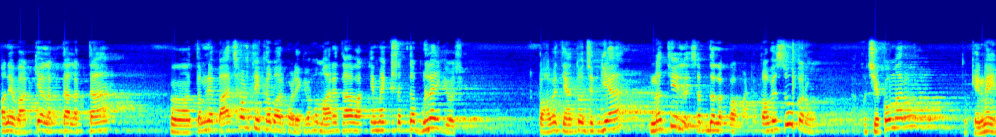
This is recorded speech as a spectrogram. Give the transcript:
અને વાક્ય લખતા લખતા તમને પાછળથી ખબર પડે કે હો મારે તો આ વાક્યમાં એક શબ્દ ભૂલાઈ ગયો છે. તો હવે ત્યાં તો જગ્યા નથી શબ્દ લખવા માટે. તો હવે શું કરવું? આખો ચેકો મારો તો કે નહીં.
